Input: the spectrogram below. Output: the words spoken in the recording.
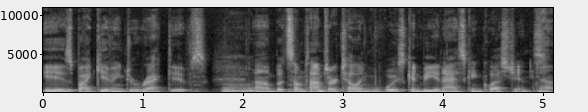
is by giving directives, um, but sometimes our telling voice can be in asking questions. Yeah.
